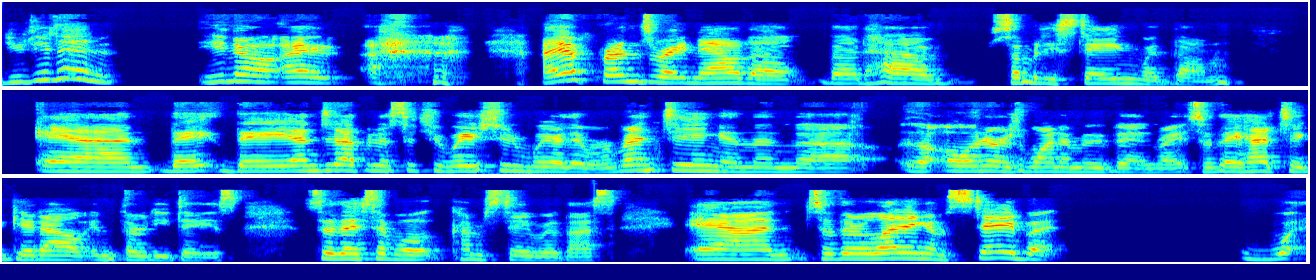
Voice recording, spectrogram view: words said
you didn't you know i i have friends right now that that have somebody staying with them. And they they ended up in a situation where they were renting and then the the owners want to move in right? So they had to get out in 30 days. So they said well come stay with us. And so they're letting them stay but what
